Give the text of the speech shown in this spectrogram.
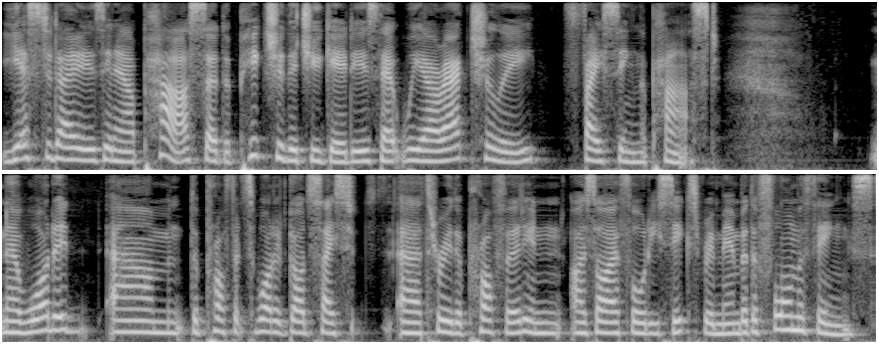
Yesterday is in our past, so the picture that you get is that we are actually facing the past. Now, what did um, the prophets, what did God say uh, through the prophet in Isaiah 46? Remember the former things,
